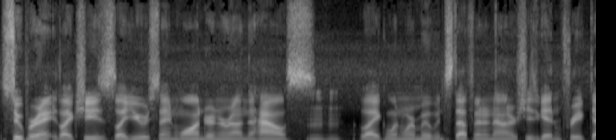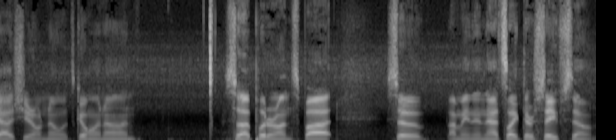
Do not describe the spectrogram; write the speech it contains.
super like she's like you were saying wandering around the house Mm-hmm. like when we're moving stuff in and out or she's getting freaked out she don't know what's going on so i put her on spot so i mean and that's like their safe zone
